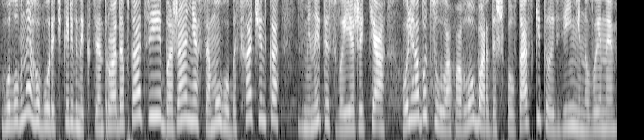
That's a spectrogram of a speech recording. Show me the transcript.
Головне, говорить керівник центру адаптації, бажання самого безхатченка змінити своє життя. Ольга Боцула, Павло Бардиш, Полтавські телевізійні новини.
